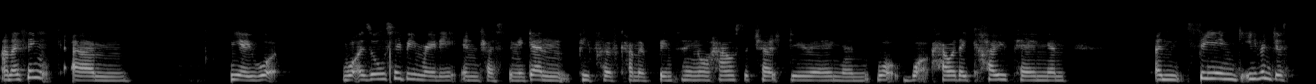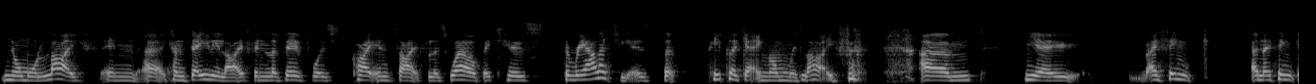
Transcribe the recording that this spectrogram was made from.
And I think, um, you know, what what has also been really interesting again people have kind of been saying oh how's the church doing and what what how are they coping and and seeing even just normal life in uh, kind of daily life in lviv was quite insightful as well because the reality is that people are getting on with life um you know I think, and I think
